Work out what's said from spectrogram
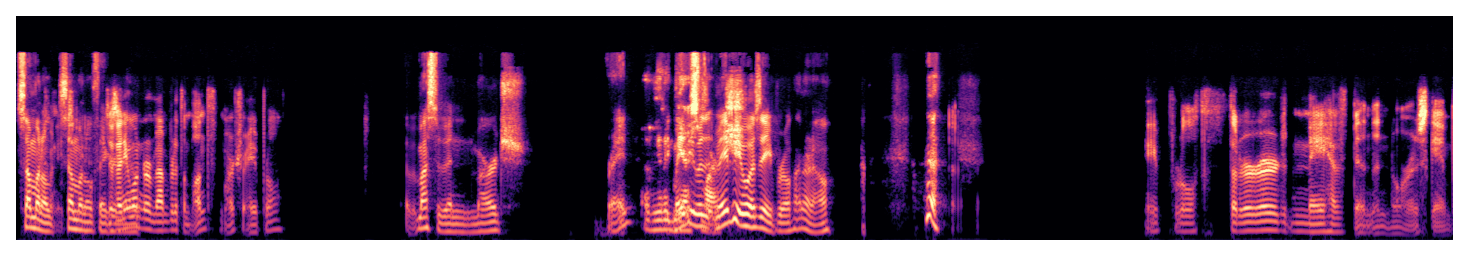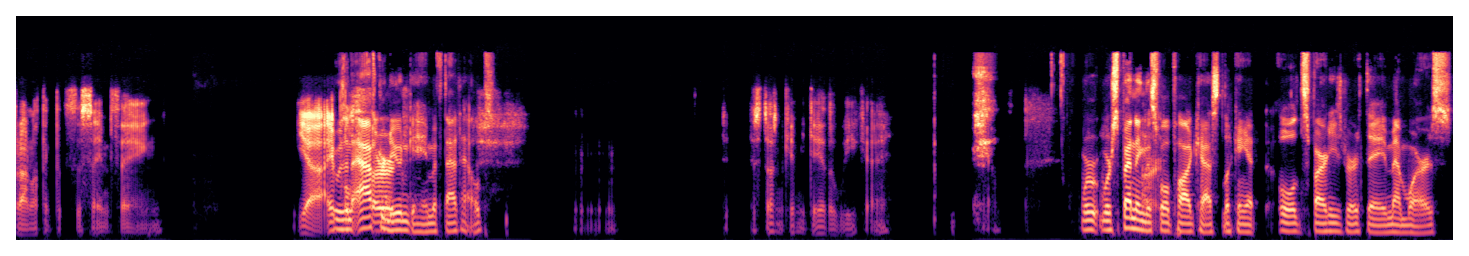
someone will 22. someone will figure. Does anyone out. remember the month, March or April? It must have been March, right? I'm gonna Maybe guess it was March. maybe it was April. I don't know. April third may have been the Norris game, but I don't think that's the same thing. Yeah, it was an April afternoon game, if that helps. This doesn't give me day of the week, eh? We're we're spending this whole podcast looking at old Sparty's birthday memoirs.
